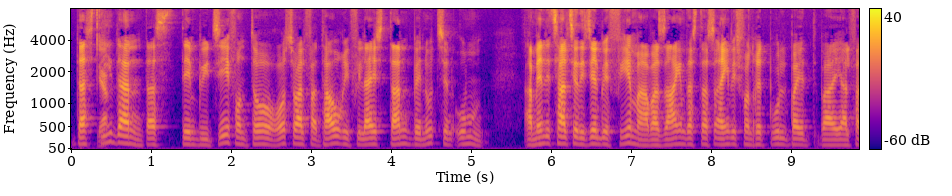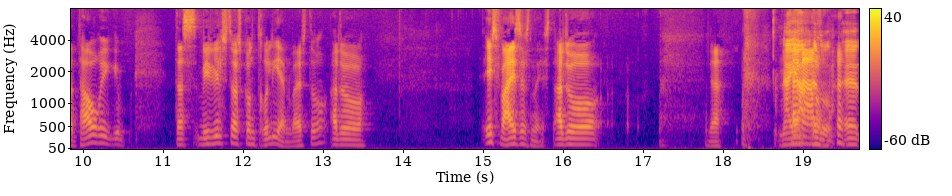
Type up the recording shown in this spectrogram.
dass die ja. dann das dem Budget von Toro Rosso Alpha Tauri vielleicht dann benutzen, um am Ende zahlt es ja dieselbe Firma, aber sagen, dass das eigentlich von Red Bull bei, bei Alpha Tauri, das, wie willst du das kontrollieren, weißt du? Also, ich weiß es nicht. Also, ja. Naja, also, äh,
